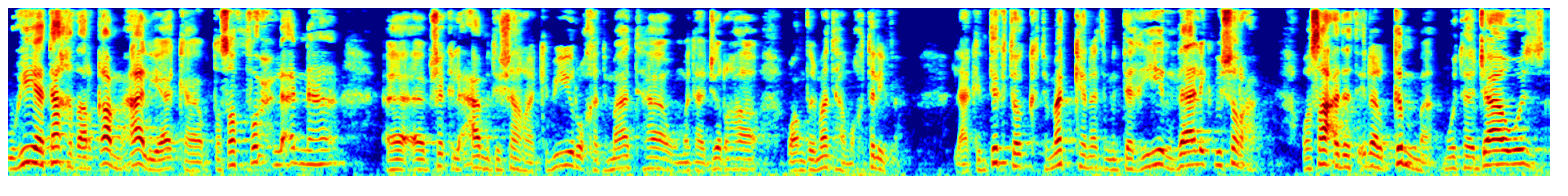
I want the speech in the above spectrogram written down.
وهي تاخذ أرقام عالية كتصفح لأنها آه، بشكل عام انتشارها كبير وخدماتها ومتاجرها وأنظمتها مختلفة. لكن تيك توك تمكنت من تغيير ذلك بسرعة وصعدت إلى القمة متجاوز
